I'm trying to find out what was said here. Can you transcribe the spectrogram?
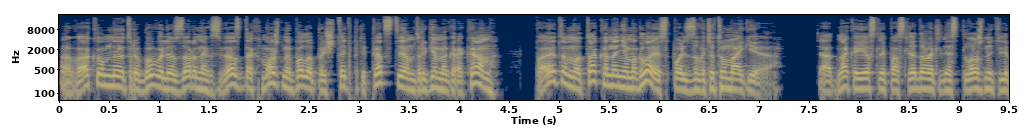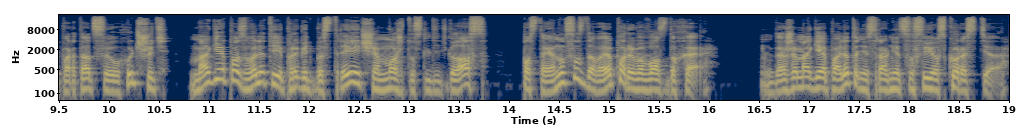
Вакуумную трубу в иллюзорных звездах можно было посчитать препятствием другим игрокам, поэтому так она не могла использовать эту магию. Однако если последовательность ложной телепортации ухудшить, магия позволит ей прыгать быстрее, чем может уследить глаз, постоянно создавая порывы воздуха. Даже магия полета не сравнится с ее скоростью.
